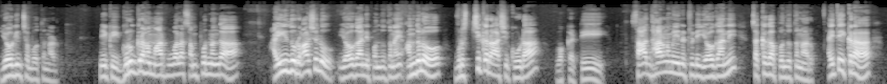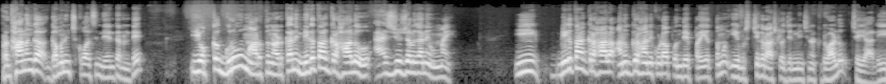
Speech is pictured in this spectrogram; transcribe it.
యోగించబోతున్నాడు. మీకు ఈ గురుగ్రహ మార్పు వల్ల సంపూర్ణంగా ఐదు రాశులు యోగాన్ని పొందుతున్నాయి. అందులో వృశ్చిక రాశి కూడా ఒకటి. సాధారణమైనటువంటి యోగాన్ని చక్కగా పొందుతున్నారు. అయితే ఇక్కడ ప్రధానంగా గమనించుకోవాల్సింది ఏంటంటే ఈ ఒక్క గురువు మారుతున్నాడు కానీ మిగతా గ్రహాలు యాజ్ యూజువల్గానే ఉన్నాయి. ఈ మిగతా గ్రహాల అనుగ్రహాన్ని కూడా పొందే ప్రయత్నము ఈ వృశ్చిక రాశిలో జన్మించినటువంటి వాళ్ళు చేయాలి.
